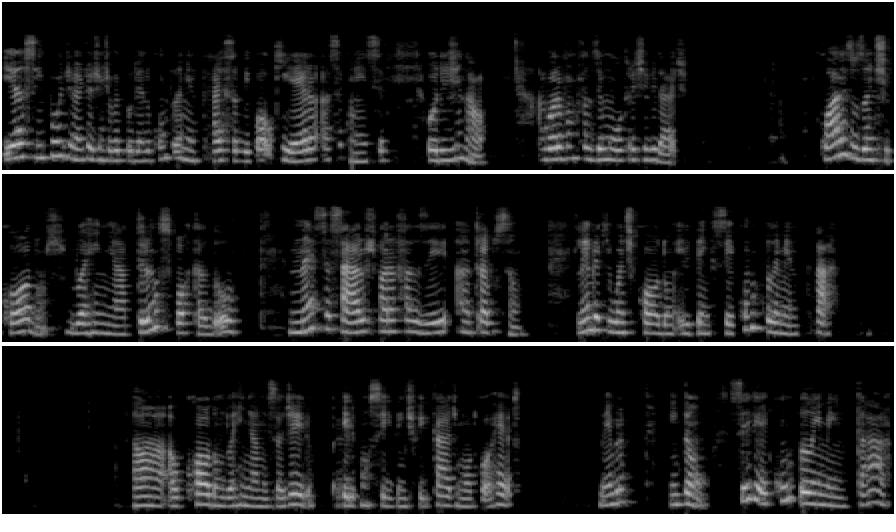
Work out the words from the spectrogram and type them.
E assim por diante, a gente vai podendo complementar e saber qual que era a sequência original. Agora vamos fazer uma outra atividade quais os anticódons do RNA transportador necessários para fazer a tradução. Lembra que o anticódon ele tem que ser complementar ao códon do RNA mensageiro, para que ele consiga identificar de modo correto? Lembra? Então, se ele é complementar,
